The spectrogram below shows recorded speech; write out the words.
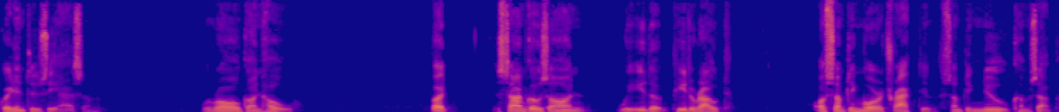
great enthusiasm. We're all gun ho. But as time goes on, we either peter out or something more attractive, something new comes up.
